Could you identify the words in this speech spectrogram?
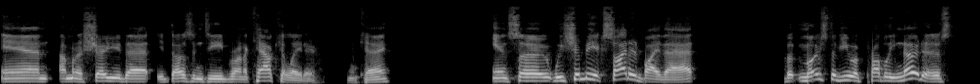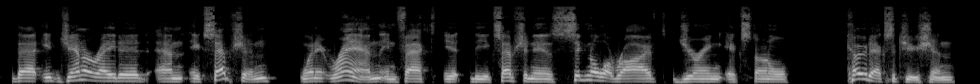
and I'm going to show you that it does indeed run a calculator. Okay. And so we should be excited by that. But most of you have probably noticed that it generated an exception when it ran. In fact, it, the exception is signal arrived during external code execution.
